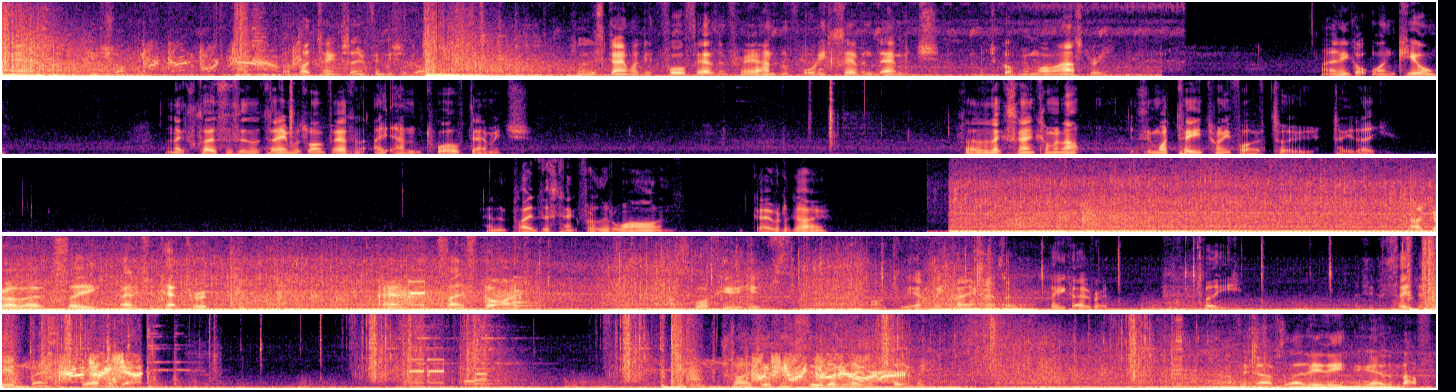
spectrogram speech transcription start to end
and he shot me. But my team soon finished it off. So in this game I did 4,347 damage, which got me my mastery. I only got one kill. The next closest in the team was 1,812 damage. So the next game coming up is in my T25-2 TD. Hadn't played this tank for a little while and gave it a go. I drove over to C, managed to capture it, and at the same time I score a few hits onto the enemy team as they peek over at B. As you can see just here, bang, down the. So he's looking, still doesn't even see me. I think after that hit he, he had enough.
